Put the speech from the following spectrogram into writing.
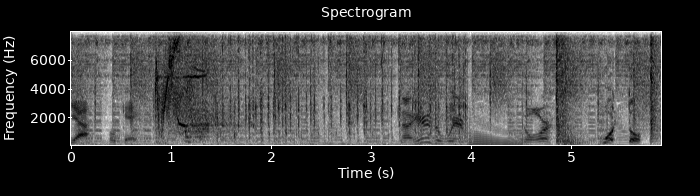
Yeah, okay. Now here's a weird door. What the f-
